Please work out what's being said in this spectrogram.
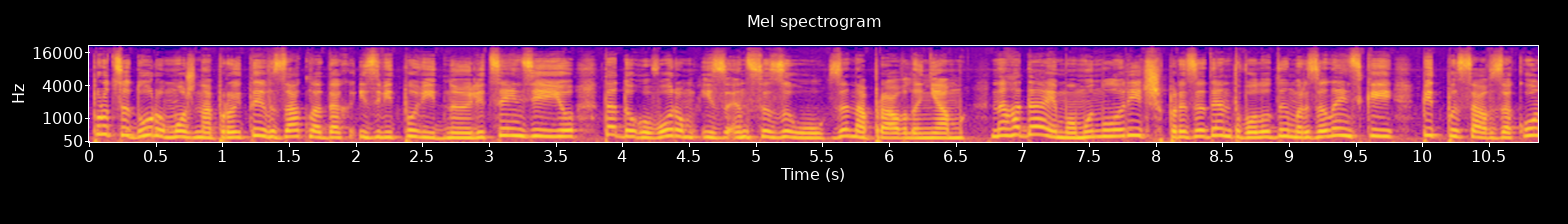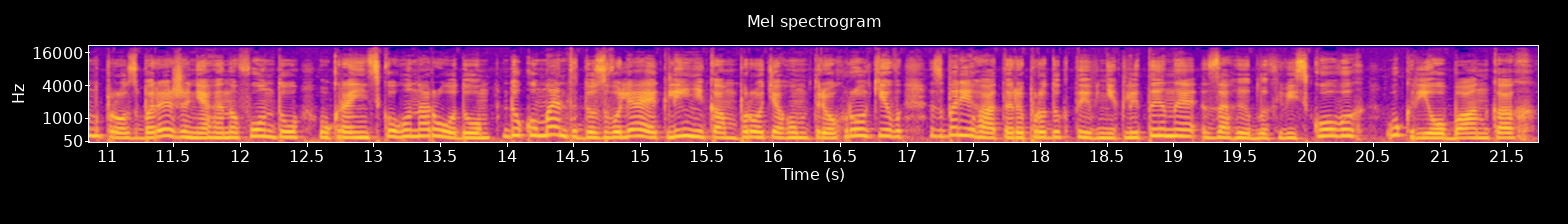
Процедуру можна пройти в закладах із відповідною ліцензією та договором із НСЗУ за направленням. Нагадаємо, минулоріч президент Володимир Зеленський підписав закон про збереження генофонду українського народу. Документ дозволяє клінікам протягом трьох років зберігати репродуктивні клітини загиблих військових у кріобанках.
